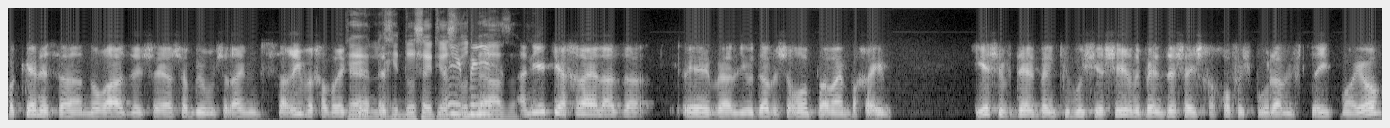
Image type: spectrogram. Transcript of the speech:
בכנס הנורא הזה שהיה שם בירושלים עם שרים וחברי כן, כנסת. כן, לחידוש ההתיישבות אני, בעזה. אני כן. הייתי אחראי על עזה אה, ועל יהודה ושומרון פעמיים בחיים. יש הבדל בין כיבוש ישיר לבין זה שיש לך חופש פעולה מבצעי כמו היום,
